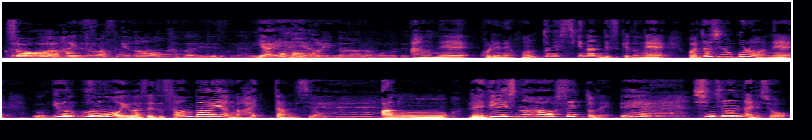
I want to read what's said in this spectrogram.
クラブは入ってますけど飾りですね。いやいやお守りのようなものです。あのね、これね、本当に不思議なんですけどね、私の頃はね、う有有無を言わせず3番アイアンが入ったんですよ。あのー、レディースのハーフセットで。えー、信じられないでしょ？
